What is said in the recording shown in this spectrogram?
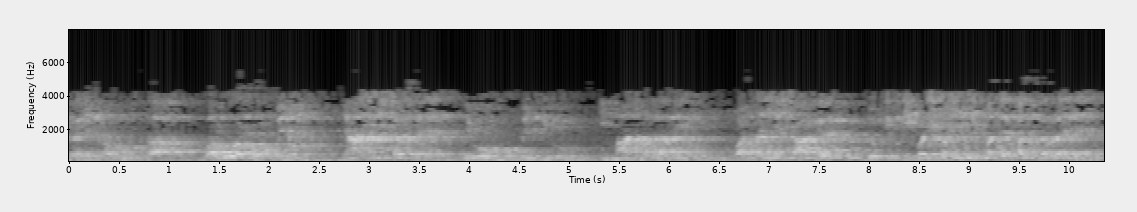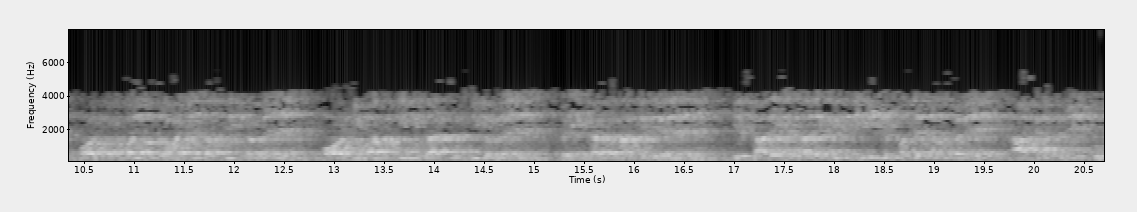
من ذکر کا وہ ہوا مومن یہاں یعنی یہ شخص ہے کہ وہ مومن بھی ہو، ایمان والا بھی ہو۔ ورنہ یہ کافر جو کتنی بڑی بڑی حکمتیں حل کر رہے ہیں اور کمبل اور دوائیاں تبدیل کر رہے ہیں اور بیماروں کی مزاج پوچھی کر رہے ہیں، کہیں گھر بنا کے دے رہے ہیں، یہ سارے کے سارے کتنی بھی حکمتیں کام کریں، آخرت میں اس کو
